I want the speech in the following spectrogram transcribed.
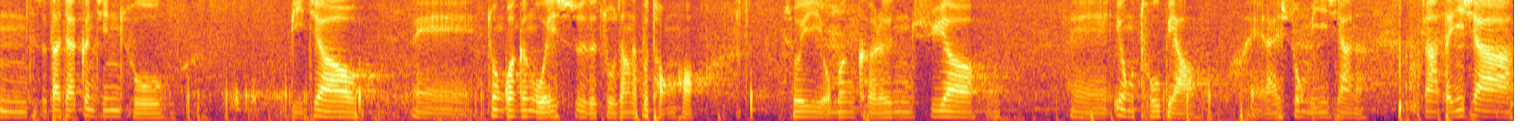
嗯使大家更清楚，比较诶中观跟唯识的主张的不同哈，所以我们可能需要诶用图表诶来说明一下呢。那等一下，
